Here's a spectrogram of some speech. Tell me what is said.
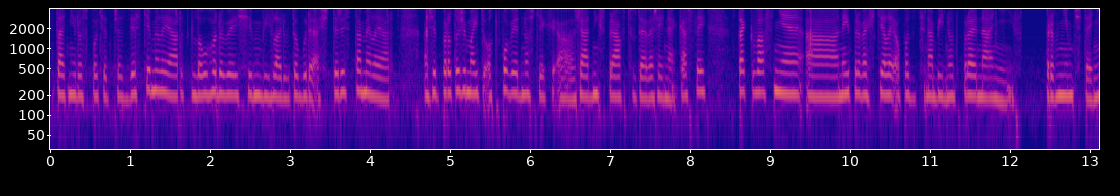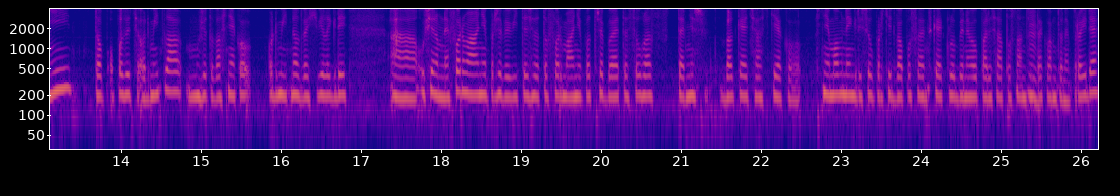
státní rozpočet přes 200 miliard, dlouhodobějším výhledu to bude až 400 miliard a že protože mají tu odpovědnost těch řádných správců té veřejné kasy, tak vlastně nejprve chtěli opozici nabídnout projednání v prvním čtení, to opozice odmítla, může to vlastně jako odmítnout ve chvíli, kdy a už jenom neformálně, protože vy víte, že to formálně potřebujete souhlas téměř velké části jako sněmovny, když jsou proti dva poslanecké kluby nebo 50 poslanců, hmm. tak vám to neprojde.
